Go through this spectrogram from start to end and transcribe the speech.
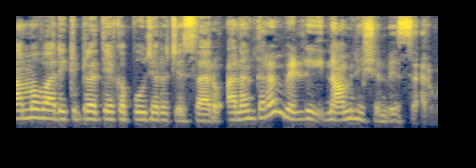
అమ్మవారికి ప్రత్యేక పూజలు చేశారు. అనంతరం వెళ్ళి నామినేషన్ వేశారు.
